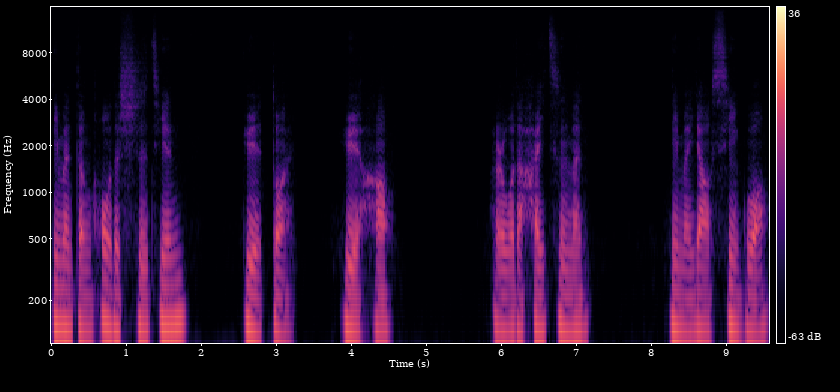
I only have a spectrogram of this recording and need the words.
你们等候的时间越短越好。而我的孩子们，你们要信我。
